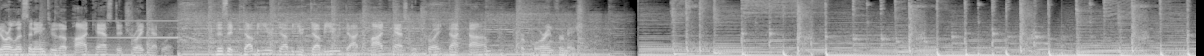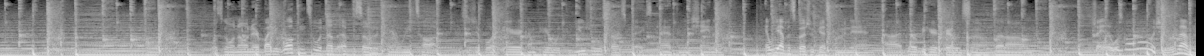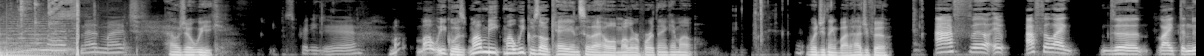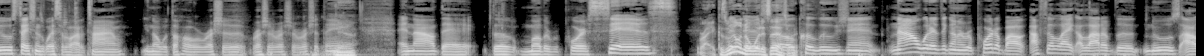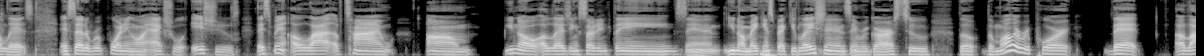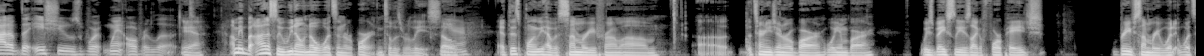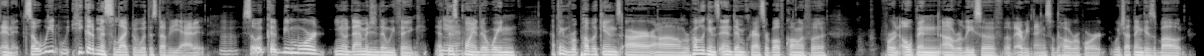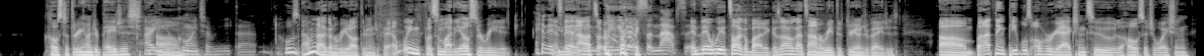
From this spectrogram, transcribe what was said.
You're listening to the Podcast Detroit Network. Visit www.podcastdetroit.com for more information. What's going on, everybody? Welcome to another episode of Can We Talk. This is your boy Eric. I'm here with the usual suspects, Anthony, Shayna, and we have a special guest coming in. Uh, they'll be here fairly soon. But um, Shayna, what's going on with you? What's happening? Not Much, not much. How was your week? It's pretty good. My, my week was my week. My week was okay until that whole Mueller report thing came out. What'd you think about it? How'd you feel? I feel it. I feel like the like the news stations wasted a lot of time. You know, with the whole Russia, Russia, Russia, Russia thing. Yeah. And now that the Mueller report says Right, because we don't know what it says. no right? collusion. Now, what are they going to report about? I feel like a lot of the news outlets, instead of reporting on actual issues, they spent a lot of time, um, you know, alleging certain things and you know Mm-hmm. making speculations in regards to the the Mueller report that a lot of the issues were went overlooked. Yeah, I mean, but honestly, we don't know what's in the report until it's released. So Yeah. at this point, we have a summary from um, uh, Attorney General Barr, William Barr, which basically is like a four page brief summary of what what's in it. So we, we- he could have been selective with the stuff that he added. Mhm. So it could be more you know damaging than we think. At this point, they're waiting. I think Republicans are um, Republicans and Democrats are both calling for for an open uh, release of of everything. So the whole report, which I think is about close to 300 pages. Are you Um, going to read that? Who's? I'm not going to read all 300 pages. I'm waiting for somebody else to read it, And, and then tell I'll talk- you right. synopsis. and then we'll talk about it because I don't got time to read through 300 pages. Um, but I think people's overreaction to the whole situation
